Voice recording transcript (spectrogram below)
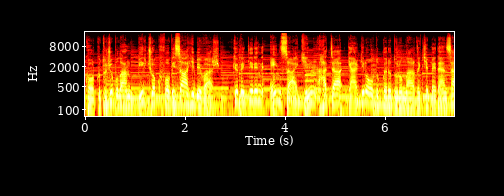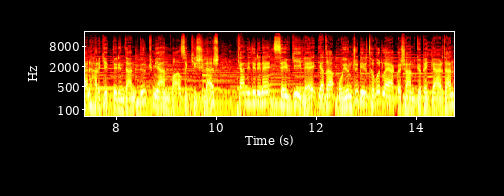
korkutucu bulan birçok fobi sahibi var. Köpeklerin en sakin hatta gergin oldukları durumlardaki bedensel hareketlerinden ürkmeyen bazı kişiler kendilerine sevgiyle ya da oyuncu bir tavırla yaklaşan köpeklerden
